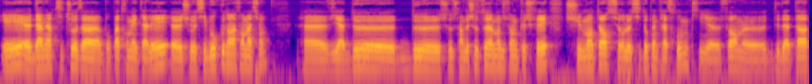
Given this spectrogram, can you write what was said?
Et euh, dernière petite chose euh, pour pas trop m'étaler, euh, je suis aussi beaucoup dans la formation. Euh, via deux, deux choses, enfin deux choses totalement différentes que je fais. Je suis mentor sur le site Open Classroom qui euh, forme euh, des data,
